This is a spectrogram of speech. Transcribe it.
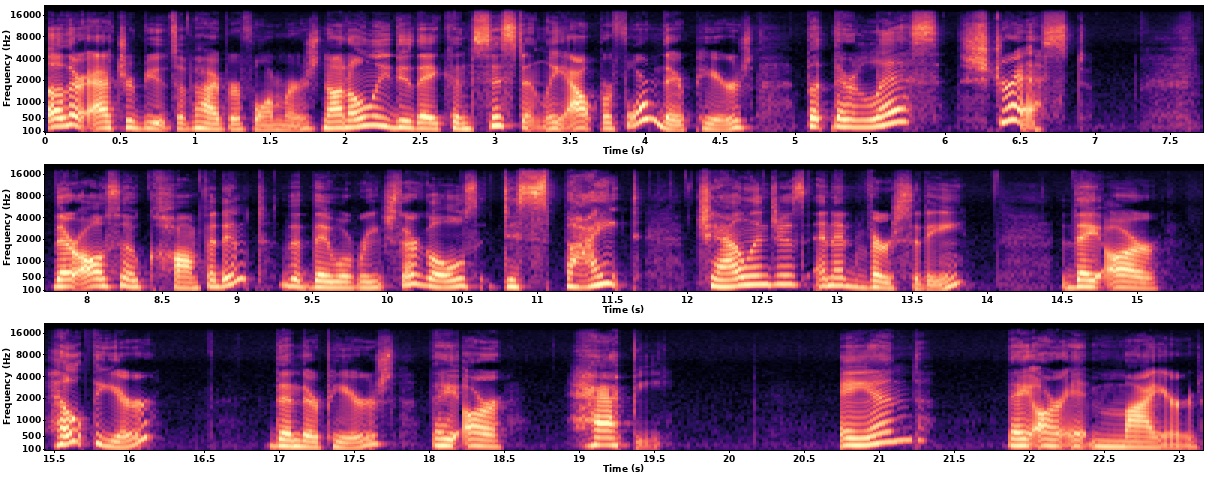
Other attributes of high performers not only do they consistently outperform their peers, but they're less stressed. They're also confident that they will reach their goals despite challenges and adversity. They are healthier than their peers. They are happy. And they are admired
